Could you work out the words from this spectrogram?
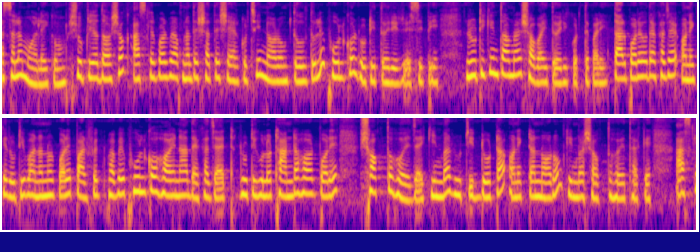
আসসালামু আলাইকুম। সুপ্রিয় দর্শক, আজকের পর্বে আপনাদের সাথে শেয়ার করছি নরম তুলতুলে ফুলকো রুটি তৈরির রেসিপি রুটি কিন্তু আমরা সবাই তৈরি করতে পারি। তারপরেও দেখা যায় অনেকে রুটি বানানোর পরে পারফেক্টভাবে ফুলকো হয় না। দেখা যায় রুটিগুলো ঠান্ডা হওয়ার পরে শক্ত হয়ে যায় কিংবা রুটির ডোটা অনেকটা নরম কিংবা শক্ত হয়ে থাকে। আজকে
